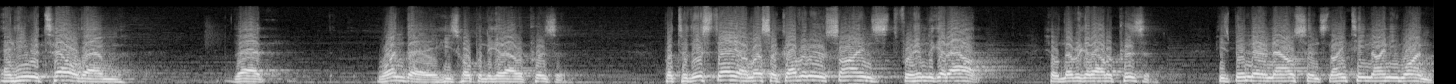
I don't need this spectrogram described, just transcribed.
And he would tell them that one day he's hoping to get out of prison. But to this day, unless a governor signs for him to get out, he'll never get out of prison. He's been there now since 1991.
